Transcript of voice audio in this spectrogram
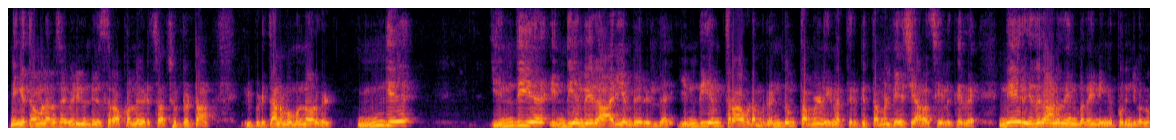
நீங்கள் தமிழரசை வெடிகுண்டு வீசுறா கொள்ளையடிச்சா சுட்டுட்டான். இப்படித்தான் நம்ம முன்னோர்கள். இங்கே இந்திய இந்தியம் வேறு ஆரியம் வேறு இல்லை. இந்தியம் திராவிடம் ரெண்டும் தமிழ் இனத்திற்கு தமிழ் தேசிய அரசியலுக்கு நேர் எதிரானது என்பதை நீங்க புரிஞ்சுக்கணும்.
